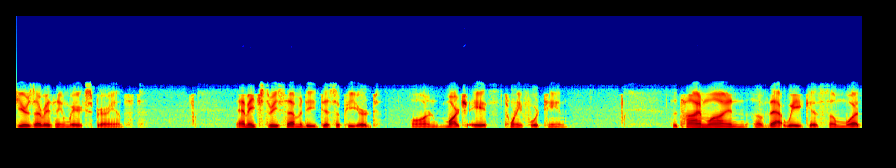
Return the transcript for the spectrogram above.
here's everything we experienced. MH370 disappeared on March 8th, 2014. The timeline of that week is somewhat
